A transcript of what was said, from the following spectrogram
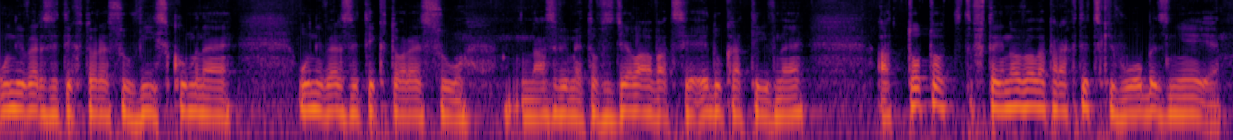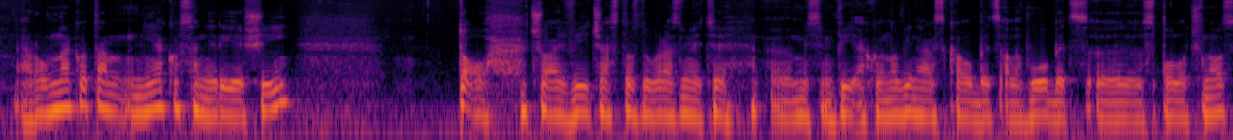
univerzity, ktoré sú výskumné, univerzity, ktoré sú, nazvime to, vzdelávacie, edukatívne. A toto v tej novele prakticky vôbec nie je. A rovnako tam nejako sa nerieši to, čo aj vy často zdôrazňujete, e, myslím vy ako novinárska obec, ale vôbec e, spoločnosť,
